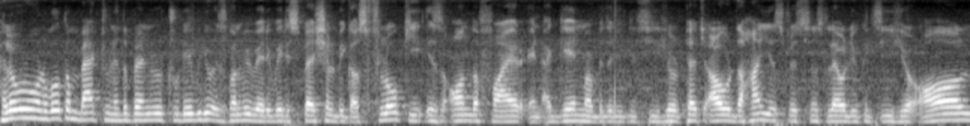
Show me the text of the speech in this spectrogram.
hello everyone welcome back to another brand new today video. Is going to be very very special because floki is on the fire. And again my brother you can see here touch out the highest resistance level you can see here all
